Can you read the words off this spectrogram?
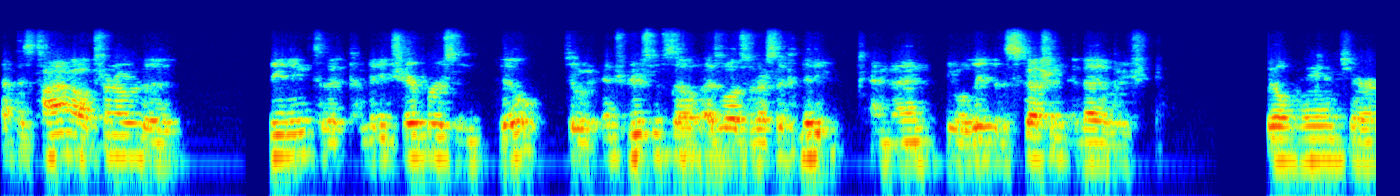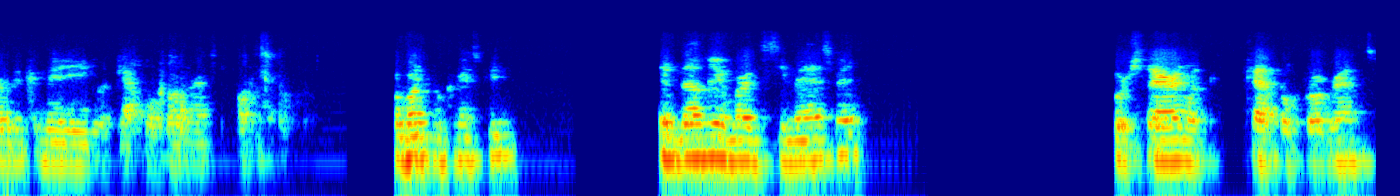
At this time, I'll turn over the meeting to the committee chairperson, Bill, to introduce himself as well as the rest of the committee, and then he will lead the discussion and evaluation. Bill Hand, Chair of the Committee with Capital Programs Department. Roberto Krasinski, Tim W, Emergency Management. George Theron with Capital Programs.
